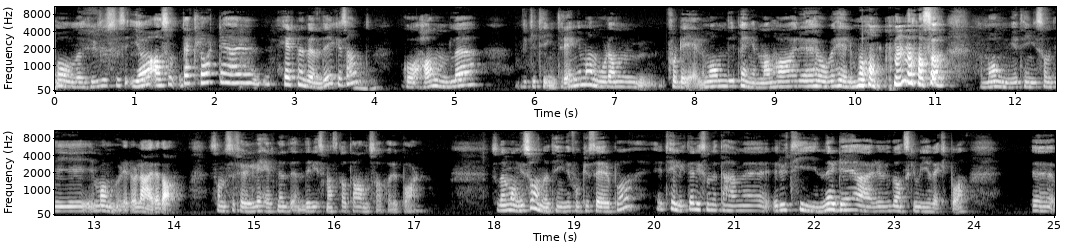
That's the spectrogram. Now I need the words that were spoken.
holde huset Ja, altså det er klart det er helt nødvendig, ikke sant? Mm. gå og handle. Hvilke ting trenger man? Hvordan fordeler man de pengene man har eh, over hele måneden? Altså, det er mange ting som de mangler å lære, da. Som selvfølgelig er helt nødvendig hvis man skal ta ansvar for et barn. Så det er mange sånne ting de fokuserer på. I tillegg til liksom dette her med rutiner, det er det ganske mye vekt på. Eh,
